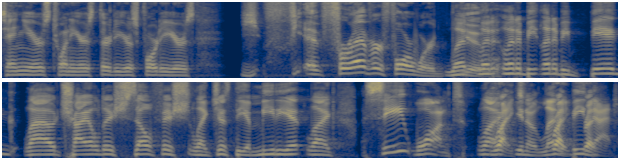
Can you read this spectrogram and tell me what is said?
10 years, 20 years, 30 years, 40 years, y- f- uh, forever forward. let let it, let it be let it be big, loud, childish, selfish, like just the immediate like see want like right. you know let right, it be right, that.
